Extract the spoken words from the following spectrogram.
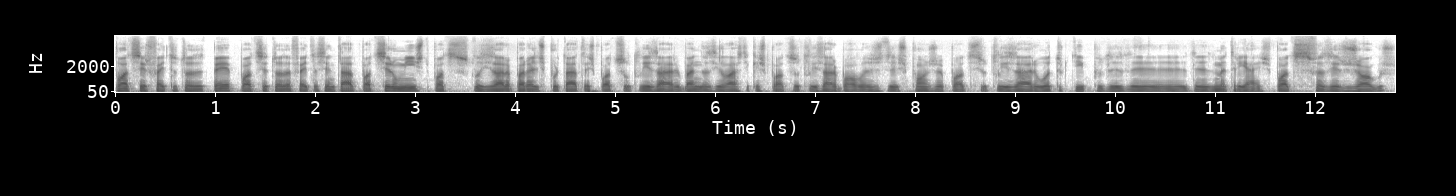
Pode ser feita toda de pé, pode ser toda feita sentado, pode ser um misto, pode-se utilizar aparelhos portáteis, pode-se utilizar bandas elásticas, pode-se utilizar bolas de esponja, pode-se utilizar outro tipo de, de, de, de materiais. Pode-se fazer jogos,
